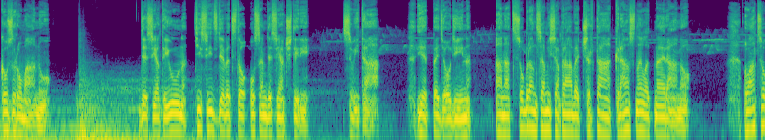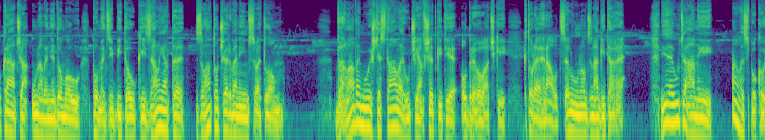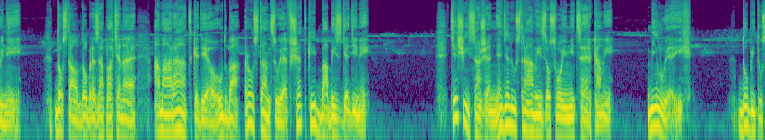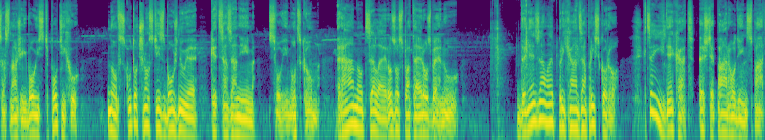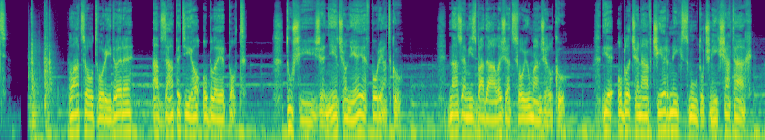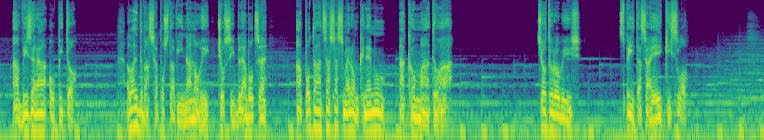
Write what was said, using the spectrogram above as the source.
Ako z románu 10. jún 1984 Svitá Je 5 hodín a nad Sobrancami sa práve črtá krásne letné ráno. Laco kráča unavene domov pomedzi bytovky zaliaté zlatočerveným svetlom. V hlave mu ešte stále hučia všetky tie odrehovačky, ktoré hral celú noc na gitare – je uťahaný, ale spokojný. Dostal dobre zaplatené a má rád, keď jeho hudba roztancuje všetky baby z dediny. Teší sa, že nedeľu strávi so svojimi cérkami. Miluje ich. Do bytu sa snaží vojsť potichu, no v skutočnosti zbožňuje, keď sa za ním, svojim ockom, ráno celé rozospaté rozbehnú – dnes ale prichádza priskoro. Chce ich nechať ešte pár hodín spať. Laco otvorí dvere a v zápetí ho obleje pot. Tuší, že niečo nie je v poriadku. Na zemi zbadá ležať svoju manželku. Je oblečená v čiernych smútočných šatách a vyzerá opito. Ledva sa postaví na nohy, čo si bľaboce a potáca sa smerom k nemu ako mátoha. Čo tu robíš? Spýta sa jej kyslo.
